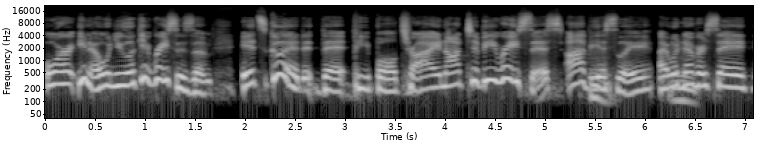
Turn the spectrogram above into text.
Or, you know, when you look at racism, it's good that people try not to be racist, obviously. Mm. I would mm-hmm. never say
